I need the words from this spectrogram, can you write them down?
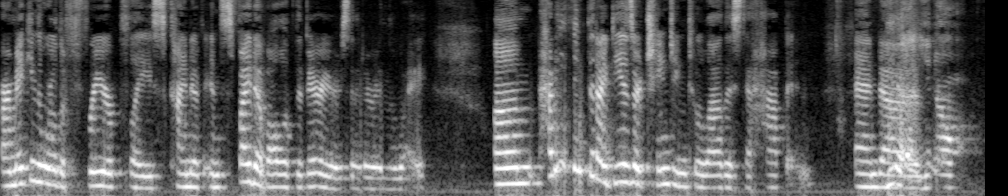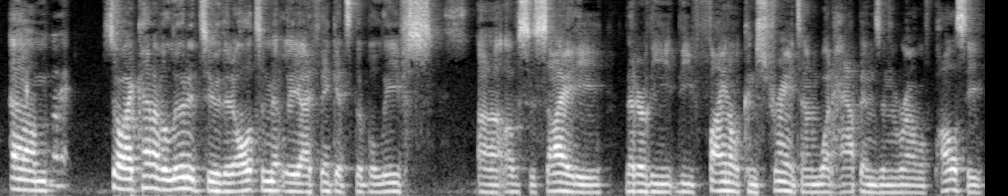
are making the world a freer place, kind of in spite of all of the barriers that are in the way. Um, how do you think that ideas are changing to allow this to happen? And uh, yeah, you know, um, so I kind of alluded to that ultimately I think it's the beliefs uh, of society that are the, the final constraint on what happens in the realm of policy.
